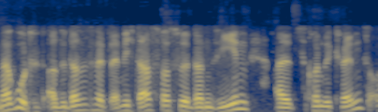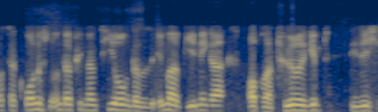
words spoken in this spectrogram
Na gut, also das ist letztendlich das, was wir dann sehen als Konsequenz aus der chronischen Unterfinanzierung, dass es immer weniger Operateure gibt, die sich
